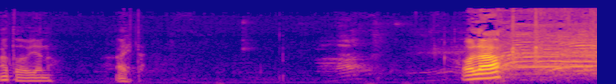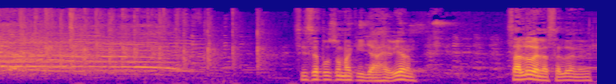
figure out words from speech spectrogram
Ah, todavía no. Ahí está. Hola. Sí se puso maquillaje, ¿vieron? Salúdenla, salúdenla.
